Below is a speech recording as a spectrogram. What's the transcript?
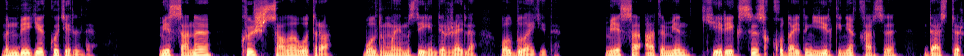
мінбеге көтерілді. Мессаны күш сала отыра болдырмаймыз дегендер жайлы ол былай деді. Месса атымен керексіз құдайдың еркіне қарсы дәстүр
